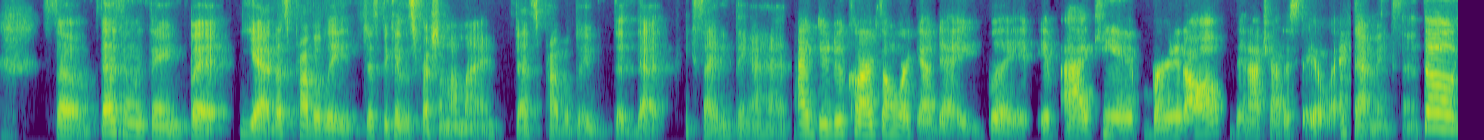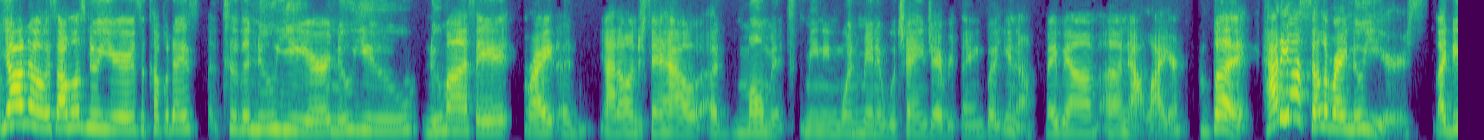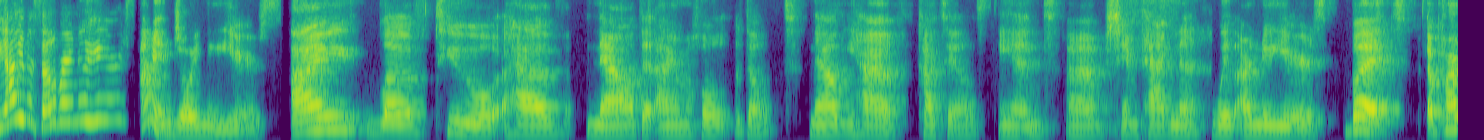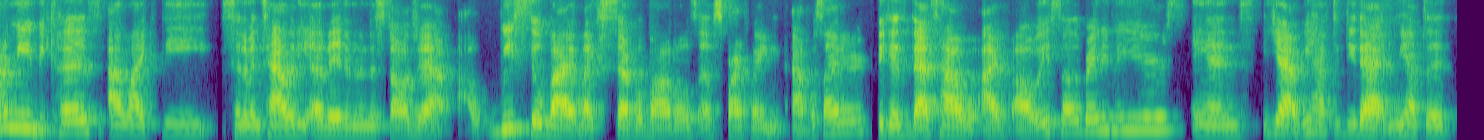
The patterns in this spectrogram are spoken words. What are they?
So that's the only thing. But yeah, that's probably just because it's fresh on my mind. That's probably the, that exciting thing I had. I do do carbs on workout day, but if I can't burn it off, then I try to stay away. That makes sense. So y'all know it's almost New Year's, a couple days to the new year, new you, new mindset, right? Uh, I don't understand how a moment, meaning one minute, will change everything, but you know, maybe I'm an outlier. But how do y'all celebrate New Year's? Like, do y'all even celebrate New Year's? I enjoy New Year's. I love to have now that I am a whole adult. Now we have cocktails and um, champagne with our New Year's. But a part of me, because I like the sentimentality of it and the nostalgia, we still buy like several bottles of sparkling apple cider because that's how I've always celebrated New Year's. And yeah, we have to do that. And we have to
